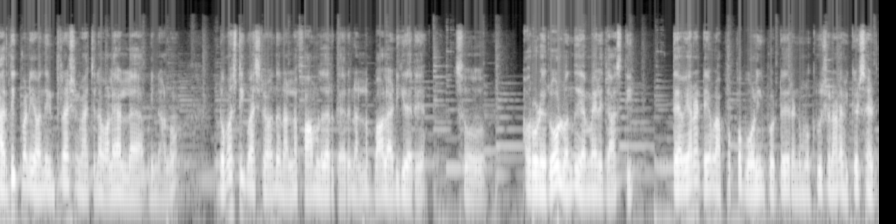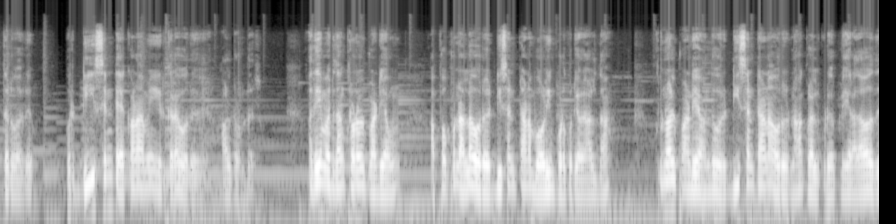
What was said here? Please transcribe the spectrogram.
ஹர்திக் பாண்டியா வந்து இன்டர்நேஷ்னல் மேட்ச்சில் விளையாடல அப்படின்னாலும் டொமஸ்டிக் மேட்ச்சில் வந்து நல்ல ஃபார்மில் தான் இருக்கார் நல்ல பால் அடிக்கிறாரு. ஸோ அவருடைய ரோல் வந்து எம்ஐயில் ஜாஸ்தி. தேவையான டைமில் அப்பப்போ பவுலிங் போட்டு ரெண்டு மூணு குரூஷியலான விக்கெட்ஸும் எடுத்து தருவார். ஒரு டீசெண்ட் எக்கானமி இருக்கிற ஒரு ஆல்ரவுண்டர் அதே மாதிரி தான் குரோனல் பாண்டியாவும் அப்பப்போ நல்ல ஒரு டீசெண்டான பவுலிங் போடக்கூடிய ஒரு ஆள் தான் குருணால் பாண்டியா வந்து ஒரு டீசெண்டான ஒரு நாக் விளையாடக்கூடிய ஒரு பிளேயர் அதாவது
